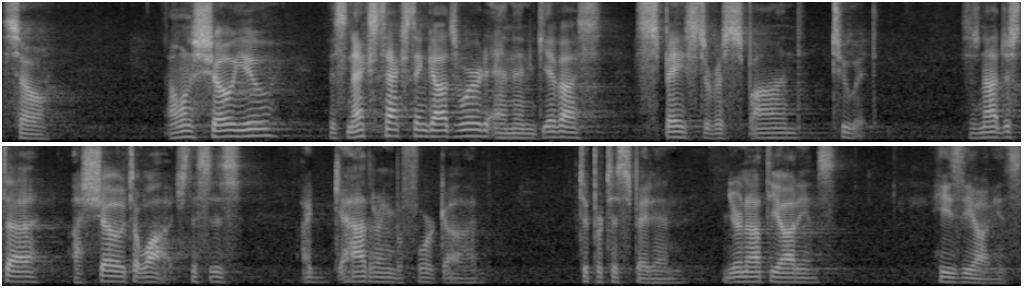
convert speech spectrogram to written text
So, I want to show you this next text in God's Word and then give us space to respond to it. This is not just a, a show to watch, this is a gathering before God to participate in. You're not the audience, He's the audience.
